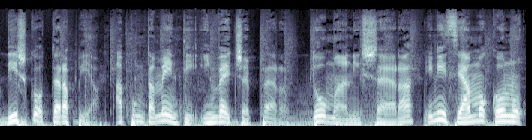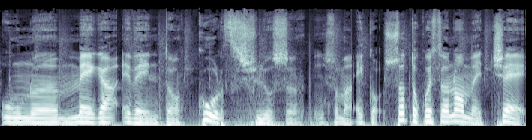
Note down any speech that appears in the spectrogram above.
discoterapia. Appuntamenti invece per domani sera. Iniziamo con un eh, mega evento, Kurzschluss. Insomma, ecco, sotto questo nome c'è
